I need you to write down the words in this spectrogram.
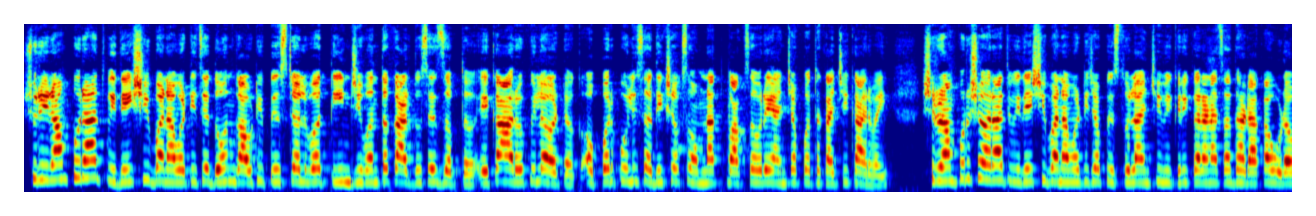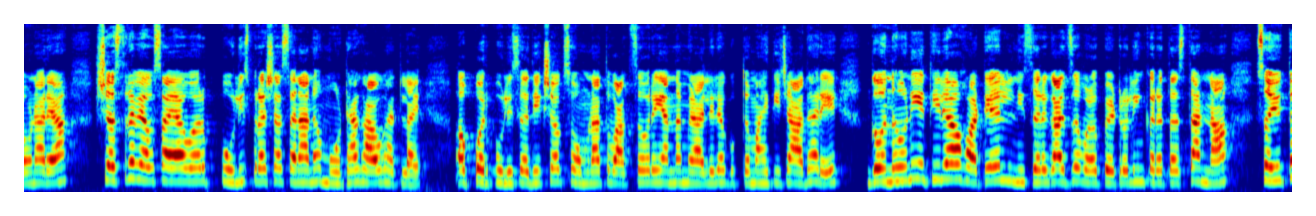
श्रीरामपुरात विदेशी बनावटीचे दोन गावठी पिस्टल व तीन जिवंत कारतुसे जप्त. एका आरोपीला अटक. अप्पर पोलीस अधीक्षक सोमनाथ वाकचौरे यांच्या पथकाची कारवाई. श्रीरामपूर शहरात विदेशी बनावटीच्या पिस्तुलांची विक्री करण्याचा धडाका उडवणाऱ्या शस्त्र व्यवसायावर पोलीस प्रशासनानं मोठा घाव घातलाय. अप्पर पोलीस अधीक्षक सोमनाथ वाकचौरे यांना मिळालेल्या गुप्त माहितीच्या आधारे गोंधवणी येथील हॉटेल निसर्गाजवळ पेट्रोलिंग करत असताना संयुक्त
